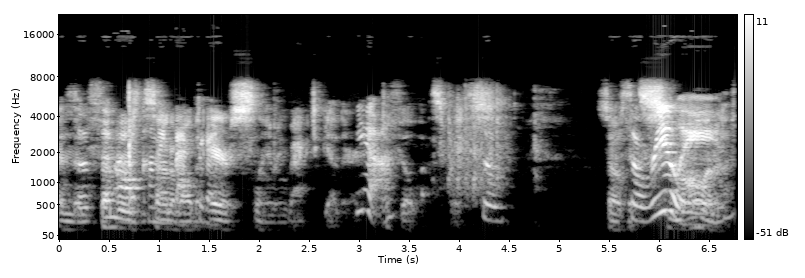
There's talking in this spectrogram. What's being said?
and so then thunder is the sound of all the together. air slamming back together Yeah. to fill that space. So So, so really, enough,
